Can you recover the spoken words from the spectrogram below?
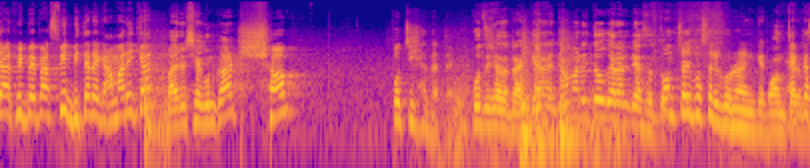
চার ফিট বাই পাঁচ ফিট ভিতরে গামারি কাঠ। বাইরে সেগুন কাঠ। সব পঁচিশ হাজার টাকা। পঁচিশ হাজার টাকা গামারিতেও গ্যারান্টি আছে পঞ্চাশ বছরের 50 একটা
